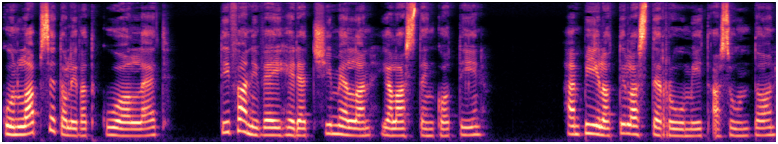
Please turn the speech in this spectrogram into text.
Kun lapset olivat kuolleet, Tiffany vei heidät Chimellan ja lasten kotiin. Hän piilotti lasten ruumiit asuntoon.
